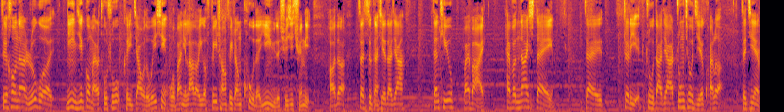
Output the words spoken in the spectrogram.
最后呢，如果您已经购买了图书，可以加我的微信，我把你拉到一个非常非常酷的英语的学习群里。好的，再次感谢大家，Thank you，Bye bye，Have a nice day，在这里祝大家中秋节快乐，再见。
